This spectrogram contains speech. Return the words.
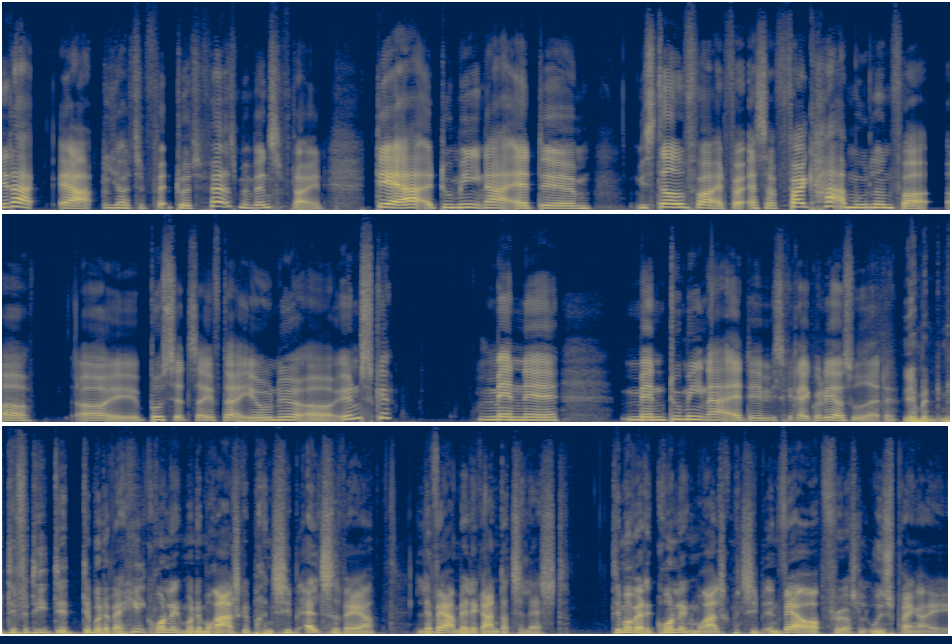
det der er, I har til, du har til fælles med venstrefløjen, det er, at du mener, at øh, i stedet for, at for, altså, folk har muligheden for at, at øh, bosætte sig efter evne og ønske, men, øh, men du mener, at øh, vi skal regulere os ud af det. Jamen, men det er fordi, det, det må da være helt grundlæggende, må det moralske princip altid være, lad være med at lægge andre til last. Det må være det grundlæggende moralske princip, en hver opførsel udspringer af,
